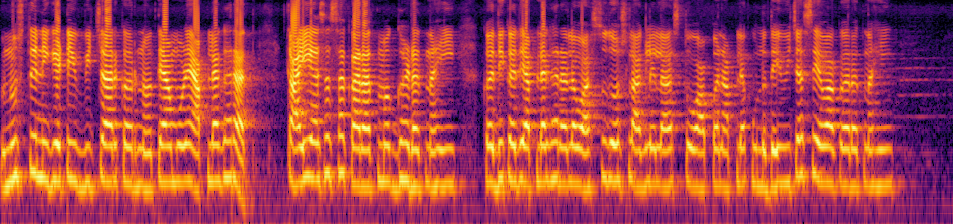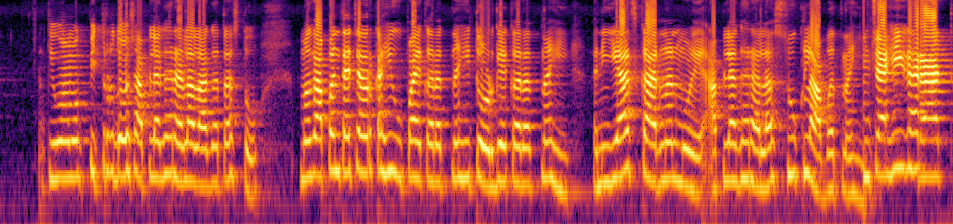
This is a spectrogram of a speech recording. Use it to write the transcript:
नुसते निगेटिव्ह विचार करणं त्यामुळे आपल्या घरात काही असं सकारात्मक घडत नाही. कधी कधी आपल्या घराला वास्तुदोष लागलेला असतो आपण आपल्या कुलदेवीच्या सेवा करत नाही. किंवा मग पितृदोष आपल्या घराला लागत असतो. मग आपण त्याच्यावर काही उपाय करत नाही तोडगे करत नाही. आणि याच कारणांमुळे आपल्या घराला सुख लाभत नाही. तुमच्याही घरात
